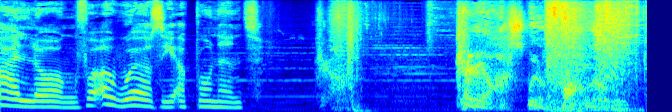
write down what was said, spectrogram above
I long for a worthy opponent. Chaos will follow.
